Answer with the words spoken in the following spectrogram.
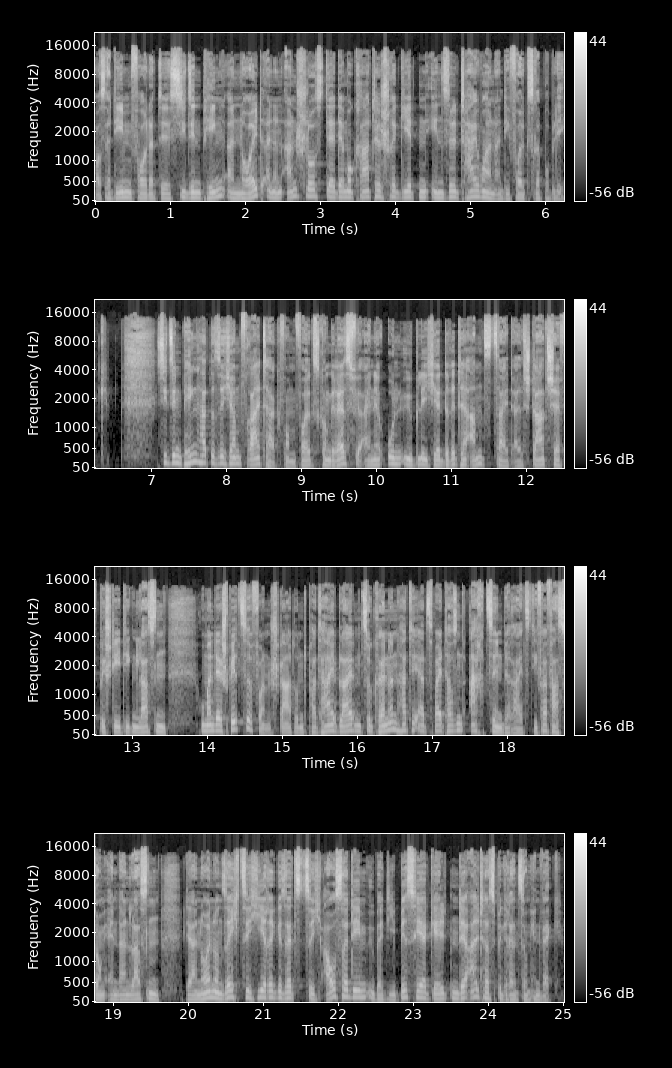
Außerdem forderte Xi Jinping erneut einen Anschluss der demokratisch regierten Insel Taiwan an die Volksrepublik. Xi Jinping hatte sich am Freitag vom Volkskongress für eine unübliche dritte Amtszeit als Staatschef bestätigen lassen. Um an der Spitze von Staat und Partei bleiben zu können, hatte er 2018 bereits die Verfassung ändern lassen. Der 69-Jährige setzt sich außerdem über die bisher geltende Altersbegrenzung hinweg.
